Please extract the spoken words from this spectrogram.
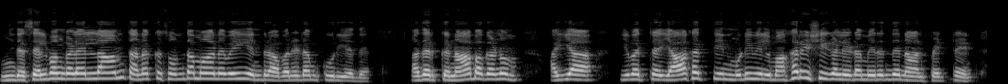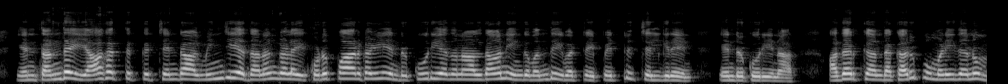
இந்த செல்வங்களெல்லாம் தனக்கு சொந்தமானவை என்று அவரிடம் கூறியது. அதற்கு நாபகனும் ஐயா இவற்றை யாகத்தின் முடிவில் மகரிஷிகளிடமிருந்து நான் பெற்றேன். என் தந்தை யாகத்துக்கு சென்றால் மிஞ்சிய தனங்களை கொடுப்பார்கள் என்று கூறியதனால்தான் இங்கு வந்து இவற்றை பெற்றுச் செல்கிறேன் என்று கூறினார். அதற்கு அந்த கருப்பு மனிதனும்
